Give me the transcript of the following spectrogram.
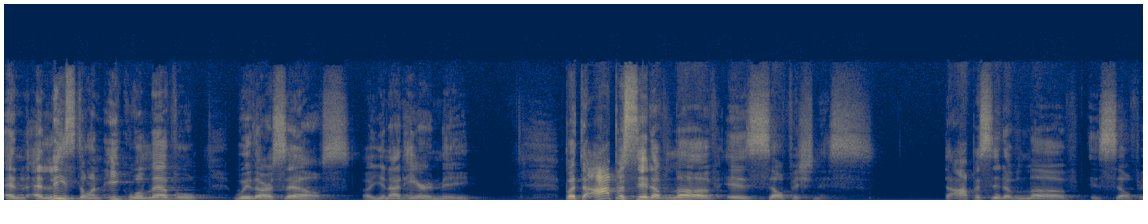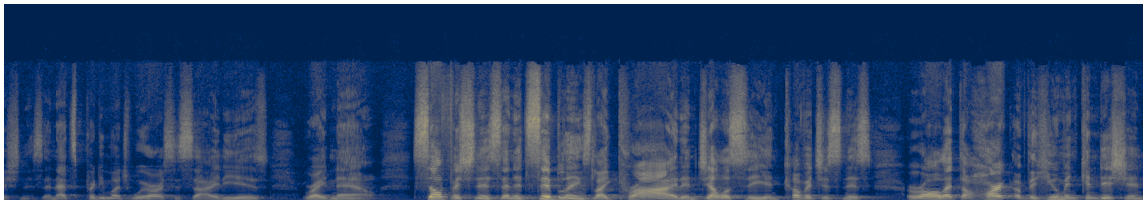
and at least on equal level with ourselves. Oh, you're not hearing me. But the opposite of love is selfishness. The opposite of love is selfishness. And that's pretty much where our society is right now. Selfishness and its siblings, like pride and jealousy and covetousness, are all at the heart of the human condition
